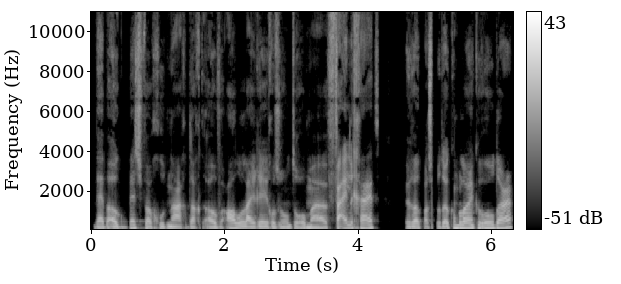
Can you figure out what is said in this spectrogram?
We hebben ook best wel goed nagedacht over allerlei regels rondom eh, veiligheid. Europa speelt ook een belangrijke rol daar.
